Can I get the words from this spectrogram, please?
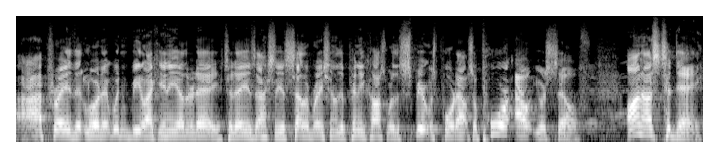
I pray that, Lord, it wouldn't be like any other day. Today is actually a celebration of the Pentecost where the Spirit was poured out. So pour out yourself on us today.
